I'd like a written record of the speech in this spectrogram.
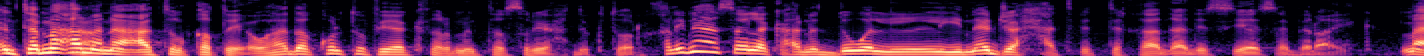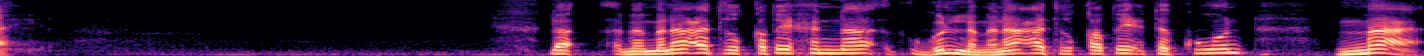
أنت مع نعم. مناعة القطيع وهذا قلت في أكثر من تصريح دكتور. خليني أسألك عن الدول اللي نجحت في اتخاذ هذه السياسة برأيك. ما هي؟ لا مناعة القطيع إحنا قلنا مناعة القطيع تكون مع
